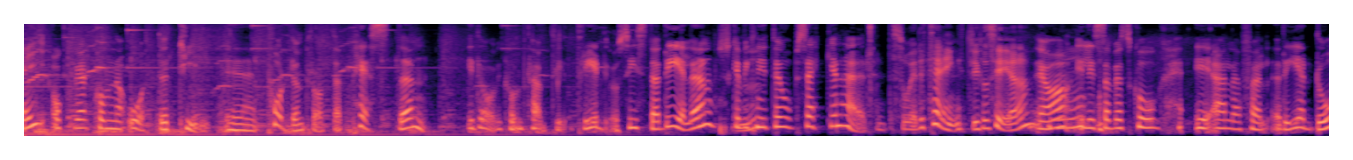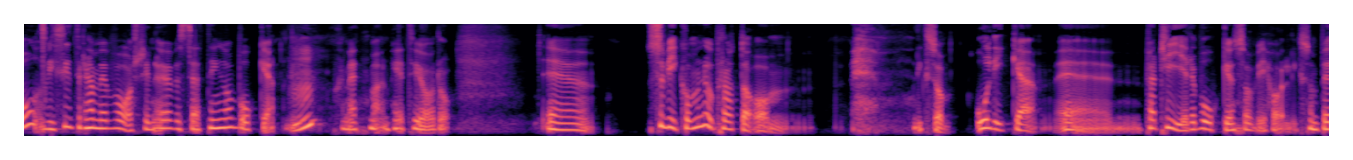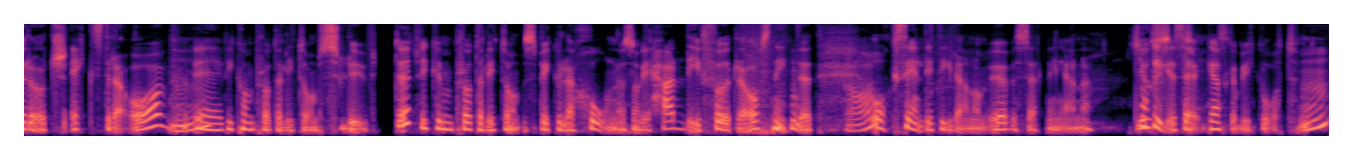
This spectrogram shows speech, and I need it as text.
Hej och välkomna åter till eh, podden Prata pesten. Idag har vi kommit fram till tredje och sista delen. Ska vi knyta ihop säcken här? Så är det tänkt, vi får se. Ja, Elisabeth Skog är i alla fall redo. Vi sitter här med varsin översättning av boken. Mm. Jeanette Malm heter jag då. Eh, så vi kommer nog prata om liksom, olika eh, partier i boken som vi har liksom berörts extra av. Mm. Eh, vi kommer prata lite om slutet. Vi kommer prata lite om spekulationer som vi hade i förra avsnittet. Ja. Och sen lite grann om översättningarna. Som Just. skiljer sig ganska mycket åt. Mm.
